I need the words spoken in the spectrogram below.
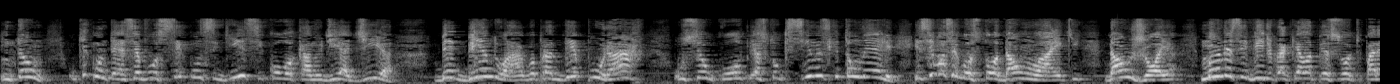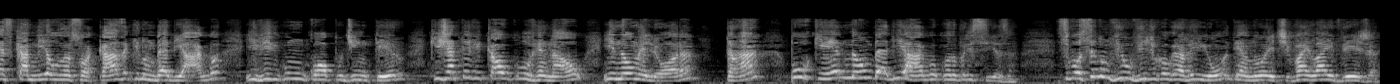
Então, o que acontece é você conseguir se colocar no dia a dia bebendo água para depurar o seu corpo e as toxinas que estão nele. E se você gostou, dá um like, dá um joia, manda esse vídeo para aquela pessoa que parece camelo na sua casa, que não bebe água e vive com um copo o dia inteiro, que já teve cálculo renal e não melhora, tá? Porque não bebe água quando precisa. Se você não viu o vídeo que eu gravei ontem à noite, vai lá e veja.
